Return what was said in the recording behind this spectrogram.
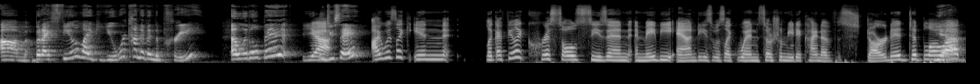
Um, but I feel like you were kind of in the pre a little bit. Yeah. Would you say? I was like in like I feel like Chris Soules' season and maybe Andi's was like when social media kind of started to blow Yeah. up,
